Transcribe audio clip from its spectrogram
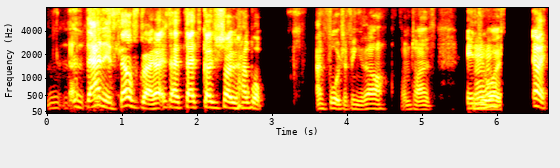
that in itself, great. That, that, that goes to show how what unfortunate things are sometimes injury wise. Mm-hmm. Anyway,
